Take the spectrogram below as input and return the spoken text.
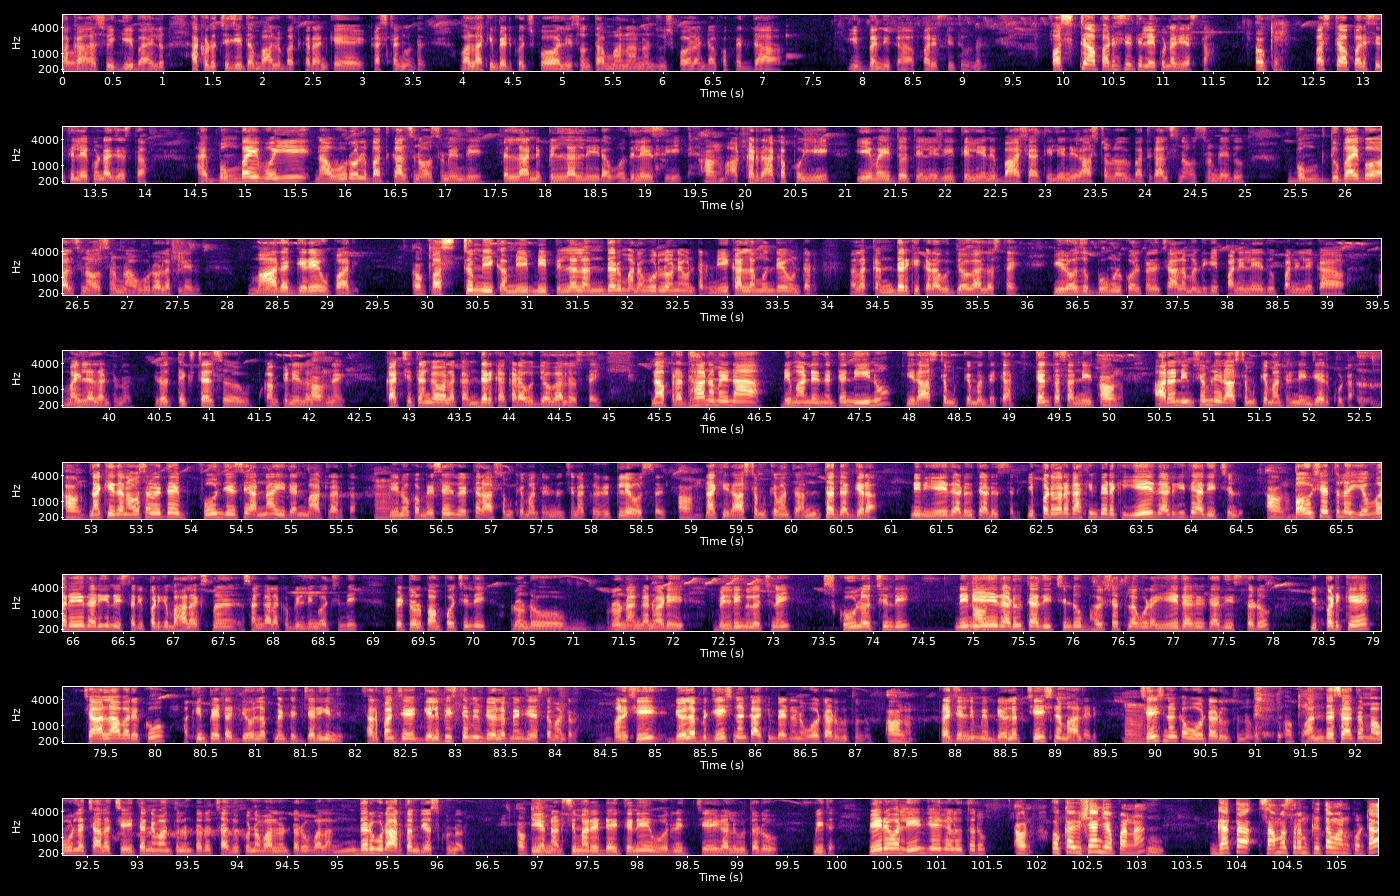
అక్కడ స్విగ్గీ బాయ్లు. అక్కడ వచ్చే జీతం వాళ్ళు బతకడానికే కష్టంగా ఉంటుంది. వాళ్ళు అకింపేటకి వచ్చిపోవాలి సొంత అమ్మా నాన్నని చూసిపోవాలంటే ఒక పెద్ద ఇబ్బందిక పరిస్థితి ఉన్నది. ఫస్ట్ ఆ పరిస్థితి లేకుండా చేస్తా. ఓకే. ఫస్ట్ ఆ పరిస్థితి లేకుండా చేస్తా. బొంబాయి పోయి నా ఊరోళ్ళు బతకాల్సిన అవసరం ఏంది? పిల్లాన్ని పిల్లల్ని ఈడ వదిలేసి అక్కడ దాకా పోయి ఏమైందో తెలియదు తెలియని భాష తెలియని రాష్ట్రంలో బతకాల్సిన అవసరం లేదు. బొం దుబాయ్ పోవాల్సిన అవసరం నా ఊరోళ్ళకి లేదు. మా దగ్గరే ఉపాధి. ఫస్ట్ మీకు మీ మీ పిల్లలందరూ మన ఊర్లోనే ఉంటారు. మీ కళ్ళ ముందే ఉంటారు. వాళ్ళకందరికీ ఇక్కడ ఉద్యోగాలు వస్తాయి. ఈరోజు భూములు కోల్పోయిన చాలా మందికి పని లేదు పని లేక మహిళలు అంటున్నారు. ఈరోజు టెక్స్టైల్స్ కంపెనీలు వస్తున్నాయి. ఖచ్చితంగా వాళ్ళకి అందరికీ అక్కడ ఉద్యోగాలు వస్తాయి. నా ప్రధానమైన డిమాండ్ ఏంటంటే నేను ఈ రాష్ట్ర ముఖ్యమంత్రికి అత్యంత సన్నిహితం అర నిమిషంలో ఈ రాష్ట్ర ముఖ్యమంత్రిని నేను చేరుకుంటా. నాకు ఏదైనా అవసరం అయితే ఫోన్ చేసి అన్న ఇదని మాట్లాడతా. నేను ఒక మెసేజ్ పెడితే రాష్ట్ర ముఖ్యమంత్రి నుంచి నాకు రిప్లై వస్తుంది. నాకు ఈ రాష్ట్ర ముఖ్యమంత్రి అంత దగ్గర నేను ఏది అడిగితే అడుగుతాడు ఇప్పటి వరకు అకింపేటకి ఏది అడిగితే అది ఇచ్చిండు. భవిష్యత్తులో ఎవరు ఏది అడిగినా ఇస్తారు. ఇప్పటికీ మహాలక్ష్మి సంఘాలకు బిల్డింగ్ వచ్చింది పెట్రోల్ పంప్ వచ్చింది రెండు రెండు అంగన్వాడీ బిల్డింగ్లు వచ్చినాయి స్కూల్ వచ్చింది. నేను. ఏది అడిగితే అది ఇచ్చిండు. భవిష్యత్తులో కూడా ఏది అడిగితే అది ఇస్తాడు. ఇప్పటికే చాలా వరకు అకింపేట డెవలప్మెంట్ జరిగింది. సర్పంచ్ గెలిపిస్తే మేము డెవలప్మెంట్ చేస్తామంటారు. మనం చే డెవలప్మెంట్ చేసినాక అకింపేటను ఓటు అడుగుతున్నాం. అవును. ప్రజల్ని మేము డెవలప్ చేసినాం ఆల్రెడీ. చేసినాక ఓటు అడుగుతున్నాం. వంద శాతం మా ఊళ్ళో చాలా చైతన్యవంతులు ఉంటారు చదువుకున్న వాళ్ళు ఉంటారు వాళ్ళందరూ కూడా అర్థం చేసుకున్నారు. ఇక నరసింహారెడ్డి అయితేనే ఊరిని చేయగలుగుతాడు. మిగతా వేరే వాళ్ళు ఏం చేయగలుగుతారు? అవును. ఒక విషయం చెప్పన్నా. గత సంవత్సరం క్రితం అనుకుంటా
